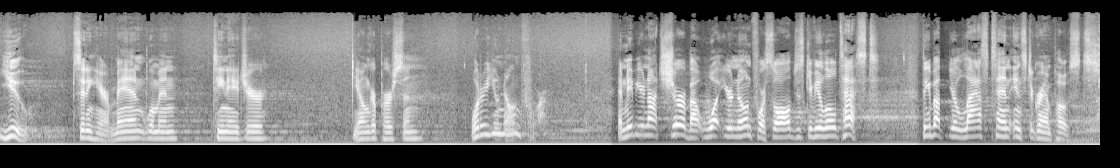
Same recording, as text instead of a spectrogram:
you sitting here, man, woman, teenager, younger person. What are you known for? And maybe you're not sure about what you're known for, so I'll just give you a little test. Think about your last 10 Instagram posts,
